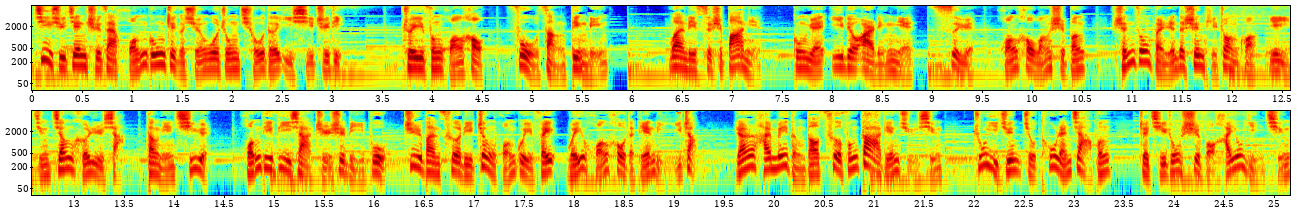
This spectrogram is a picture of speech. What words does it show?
继续坚持在皇宫这个漩涡中求得一席之地。追封皇后，复葬定陵。万历四十八年（公元一六二零年）四月，皇后王氏崩，神宗本人的身体状况也已经江河日下。当年七月。皇帝陛下指示礼部置办册立正皇贵妃为皇后的典礼仪仗，然而还没等到册封大典举行，朱翊钧就突然驾崩，这其中是否还有隐情，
